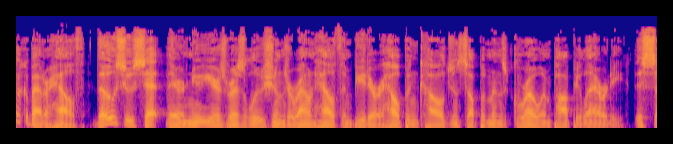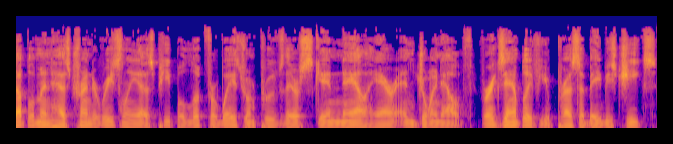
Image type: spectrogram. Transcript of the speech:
Talk about our health. Those who set their New Year's resolutions around health and beauty are helping collagen supplements grow in popularity. This supplement has trended recently as people look for ways to improve their skin, nail, hair, and joint health. For example, if you press a baby's cheeks,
